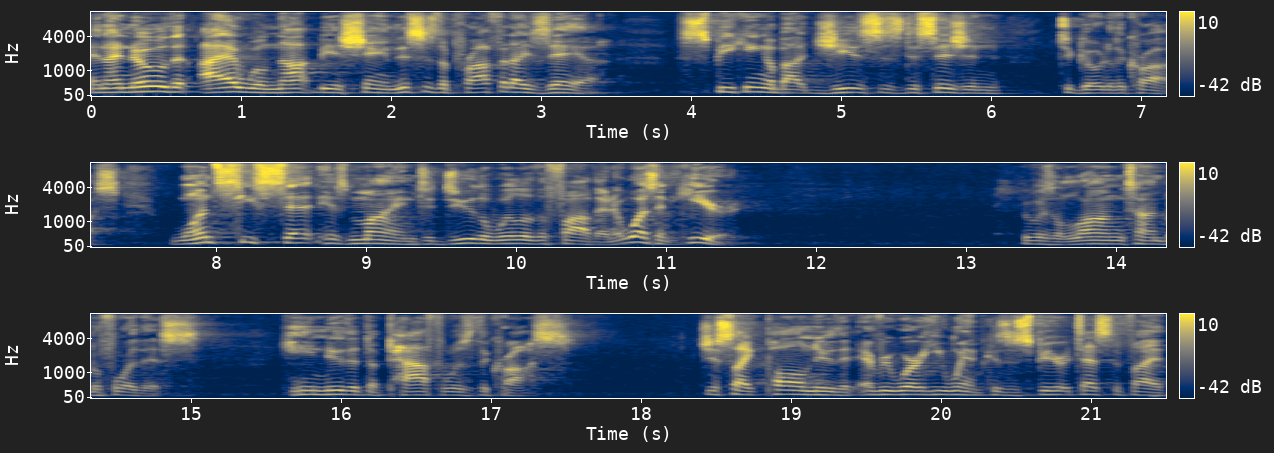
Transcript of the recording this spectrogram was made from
and I know that I will not be ashamed. This is the prophet Isaiah speaking about Jesus' decision to go to the cross. Once he set his mind to do the will of the Father, and it wasn't here, it was a long time before this, he knew that the path was the cross. Just like Paul knew that everywhere he went, because the Spirit testified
